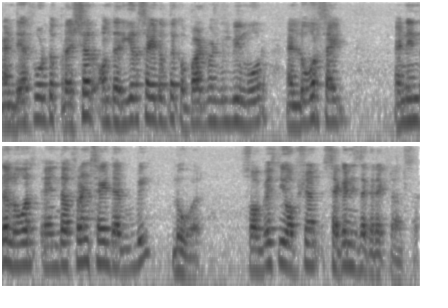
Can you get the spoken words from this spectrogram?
And therefore the pressure on the rear side of the compartment will be more and lower side and in the lower in the front side that will be lower. So obviously option second is the correct answer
